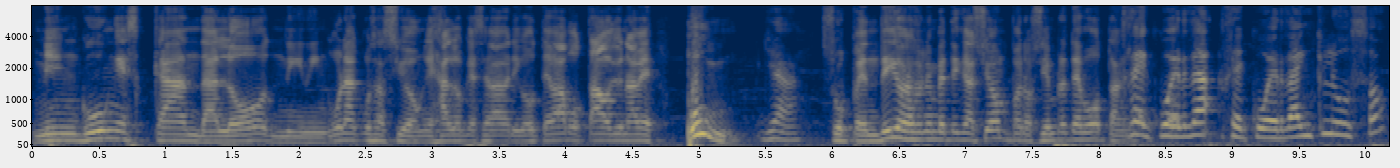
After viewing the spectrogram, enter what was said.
Ningún escándalo ni ninguna acusación es algo que se va a averiguar. Usted va votado de una vez. ¡Pum! Ya. Suspendido es una investigación, pero siempre te votan. Recuerda, recuerda incluso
